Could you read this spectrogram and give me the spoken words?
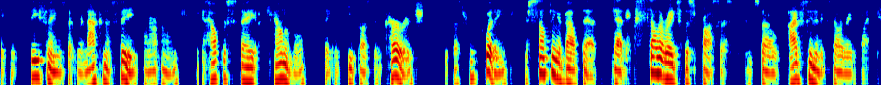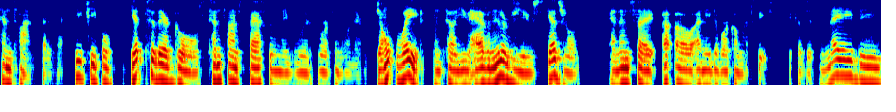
they can see things that we're not going to see on our own. They can help us stay accountable. They can keep us encouraged, keep us from quitting. There's something about that that accelerates this process. And so I've seen it accelerated by 10 times. That is, I see people get to their goals 10 times faster than they would working on their. Own. Don't wait until you have an interview scheduled and then say, uh oh, I need to work on my speech because it may be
